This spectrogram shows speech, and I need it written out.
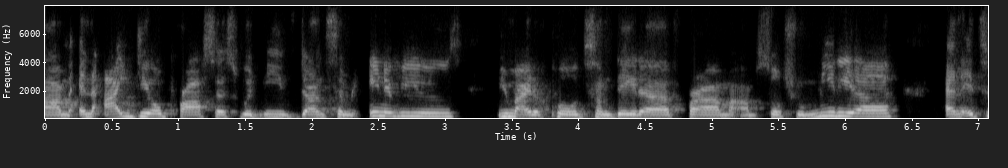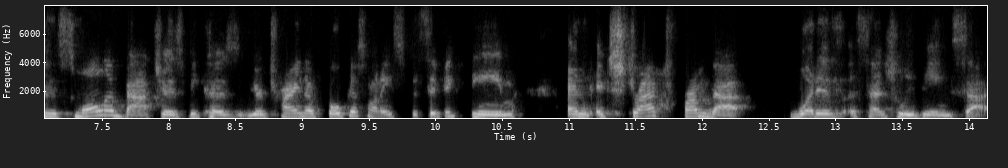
Um, an ideal process would be you've done some interviews, you might have pulled some data from um, social media, and it's in smaller batches because you're trying to focus on a specific theme and extract from that what is essentially being said.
